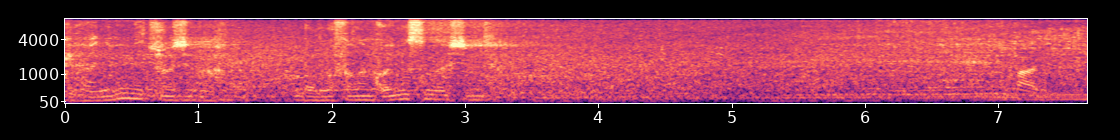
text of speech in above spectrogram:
Güvenli mi metro acaba? Bomba falan koymasınlar şimdi. Pardon.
